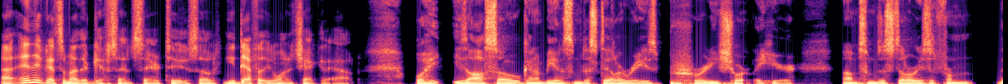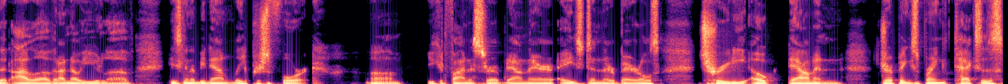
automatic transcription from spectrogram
Uh, and they've got some other gift sets there too. So you definitely want to check it out. Well, he's also going to be in some distilleries pretty shortly here. Um, some distilleries from that I love and I know you love. He's going to be down Leiper's Fork. Um, you can find a syrup down there, aged in their barrels. Treaty Oak down in Dripping Spring, Texas.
